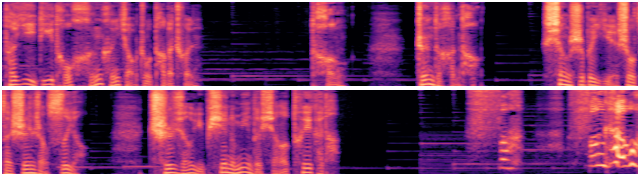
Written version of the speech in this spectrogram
他一低头，狠狠咬住他的唇。疼，真的很疼，像是被野兽在身上撕咬。池小雨拼了命的想要推开他，放，放开我，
